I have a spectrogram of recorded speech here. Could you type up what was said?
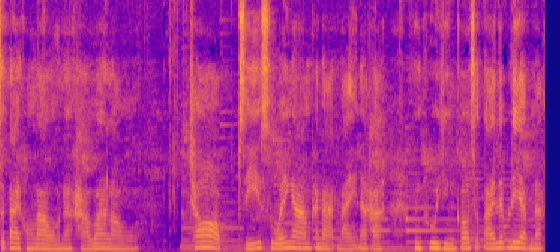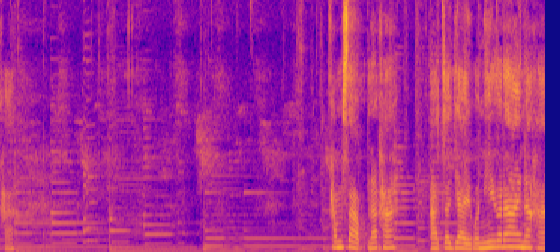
สไตล์ของเรานะคะว่าเราชอบสีสวยงามขนาดไหนนะคะ คุณครูหญิงก็สไตล์เรียบๆนะคะ คำศัพท์นะคะ อาจจะใหญ่กว่านี้ก็ได้นะคะ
